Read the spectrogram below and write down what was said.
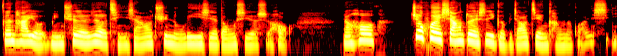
跟他有明确的热情，想要去努力一些东西的时候，然后就会相对是一个比较健康的关系。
